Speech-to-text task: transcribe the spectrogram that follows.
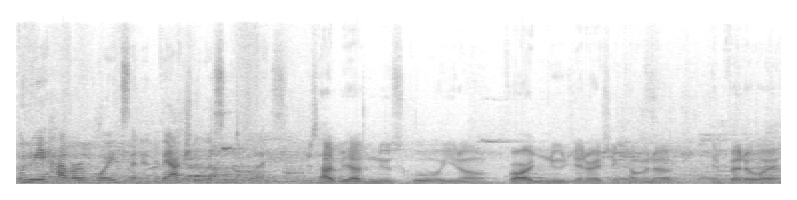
when we have our voice and they actually listen to us. I'm just happy to have a new school, you know, for our new generation coming up in a better way.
